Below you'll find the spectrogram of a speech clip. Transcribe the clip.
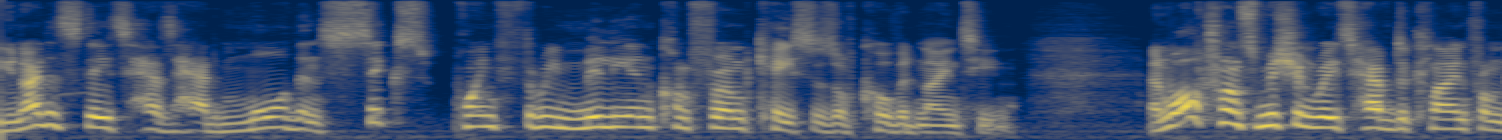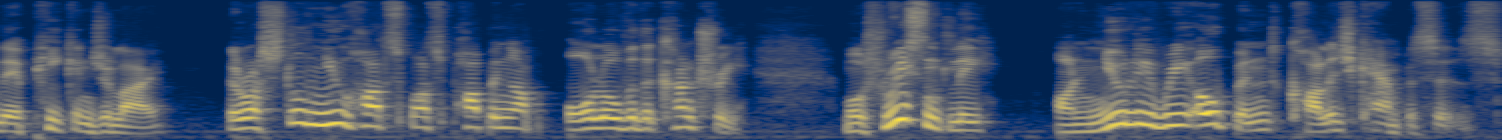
the United States has had more than 6.3 million confirmed cases of COVID 19. And while transmission rates have declined from their peak in July, there are still new hotspots popping up all over the country, most recently on newly reopened college campuses.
